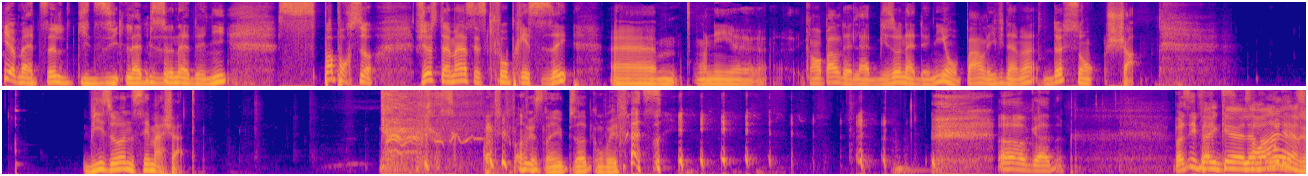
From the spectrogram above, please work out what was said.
Il y a Mathilde qui dit la bisoune à Denis. C'est pas pour ça. Justement, c'est ce qu'il faut préciser. Euh, on est, euh, quand on parle de la bisoune à Denis, on parle évidemment de son chat. Bisoune, c'est ma chatte. Je pense que c'est un épisode qu'on va effacer. oh, God. Vas-y, Fait Ben, que le maire, fait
